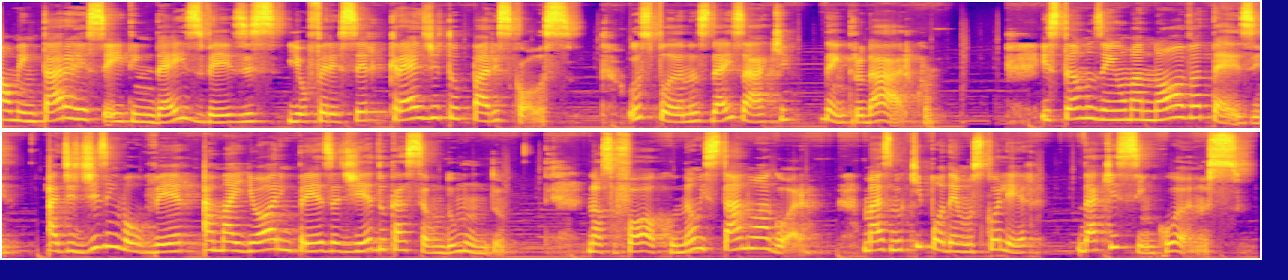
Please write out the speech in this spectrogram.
Aumentar a receita em 10 vezes e oferecer crédito para escolas. Os planos da Isaac dentro da Arco. Estamos em uma nova tese, a de desenvolver a maior empresa de educação do mundo. Nosso foco não está no agora, mas no que podemos colher daqui cinco anos.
